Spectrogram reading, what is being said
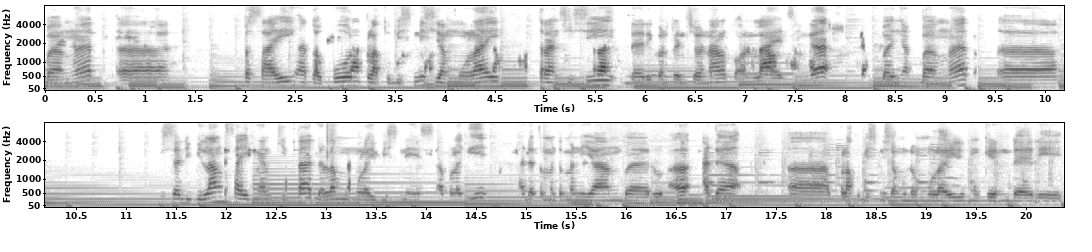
banget uh, pesaing ataupun pelaku bisnis yang mulai transisi dari konvensional ke online sehingga banyak banget uh, bisa dibilang saingan kita dalam memulai bisnis. Apalagi ada teman-teman yang baru uh, ada uh, pelaku bisnis yang udah mulai mungkin dari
